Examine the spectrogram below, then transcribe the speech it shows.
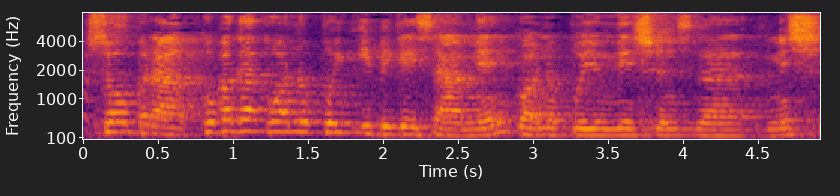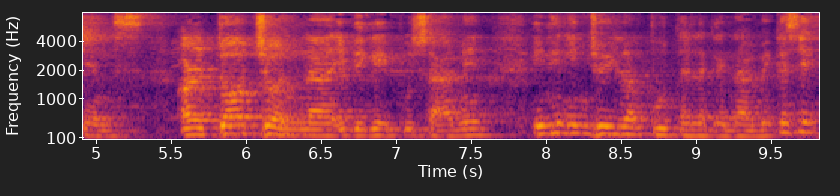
Sobra. Kumbaga, kung ano po yung ibigay sa amin, kung ano po yung missions na, missions, or dojon na ibigay po sa amin, ini-enjoy lang po talaga namin. Kasi,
